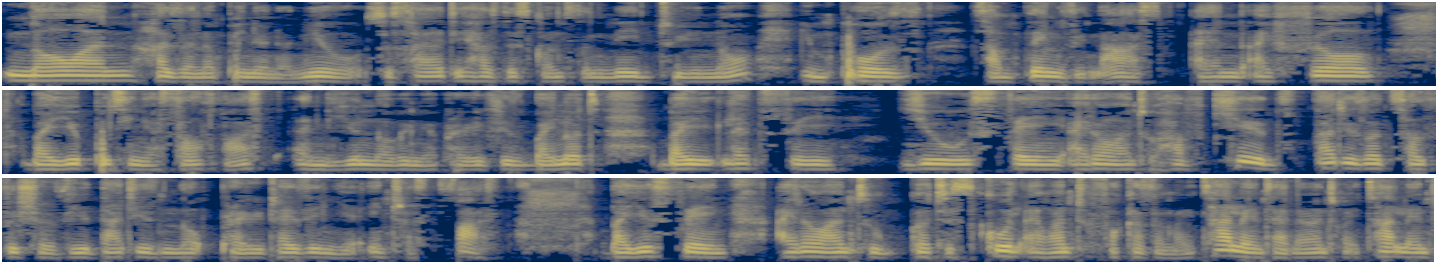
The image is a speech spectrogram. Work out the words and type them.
No one has an opinion on you. Society has this constant need to, you know, impose some things in us. And I feel by you putting yourself first and you knowing your priorities, by not by let's say you saying, I don't want to have kids, that is not selfish of you. That is not prioritizing your interest first. By you saying, I don't want to go to school, I want to focus on my talent, and I want my talent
